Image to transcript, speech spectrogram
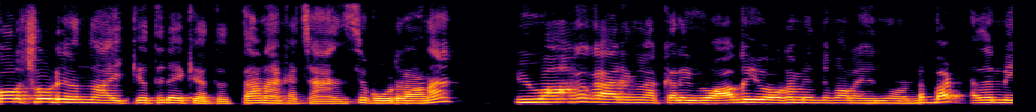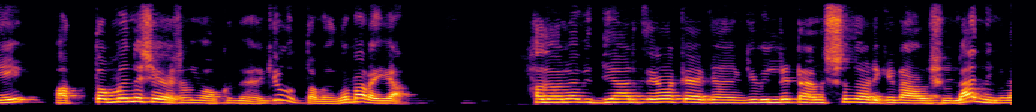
കുറച്ചുകൂടി ഒന്ന് ഐക്യത്തിലേക്ക് എത്താനൊക്കെ ചാൻസ് കൂടുതലാണ്. വിവാഹ കാര്യങ്ങളൊക്കെ അല്ലെങ്കിൽ വിവാഹ യോഗം എന്ന് പറയുന്നുണ്ട്. ബട്ട് അത് മെയ് പത്തൊമ്പതിന് ശേഷം നോക്കുന്നതായിരിക്കും ഉത്തമം എന്ന് പറയുക അതുപോലെ വിദ്യാർത്ഥികളൊക്കെ ആണെങ്കിൽ വലിയ ടെൻഷൻ ഒന്നും അടിക്കേണ്ട ആവശ്യമില്ല. നിങ്ങൾ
